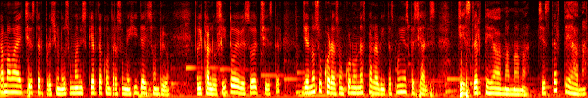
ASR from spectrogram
la mamá de Chester presionó su mano izquierda contra su mejilla y sonrió. El calorcito de beso de Chester llenó su corazón con unas palabritas muy especiales. Chester te ama, mamá. Chester te ama.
